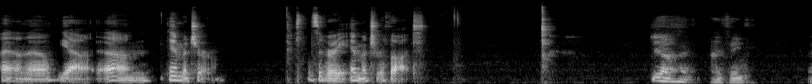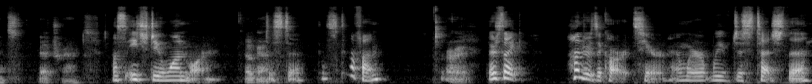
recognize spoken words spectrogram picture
I don't know, yeah, um, immature. It's a very immature thought. Yeah, I, I think that's that tracks. Let's each do one more, Okay. just to. It's kind of fun. All right. There's like hundreds of cards here, and we're we've just touched the.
